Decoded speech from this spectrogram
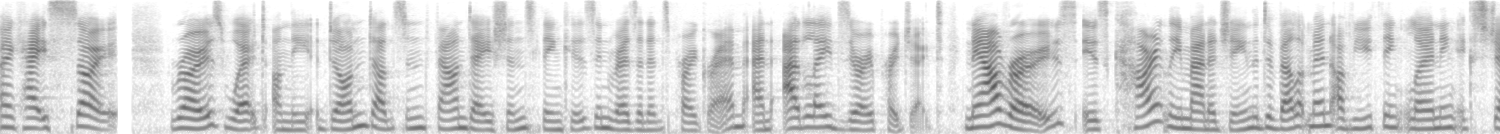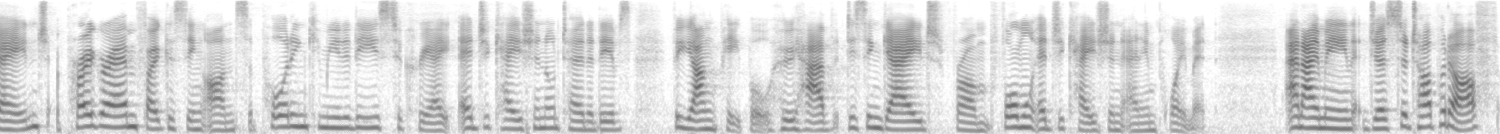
Okay, so Rose worked on the Don Dunstan Foundation's Thinkers in Residence program and Adelaide Zero project. Now, Rose is currently managing the development of Youth Inc Learning Exchange, a program focusing on supporting communities to create education alternatives for young people who have disengaged from formal education and employment. And I mean, just to top it off,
